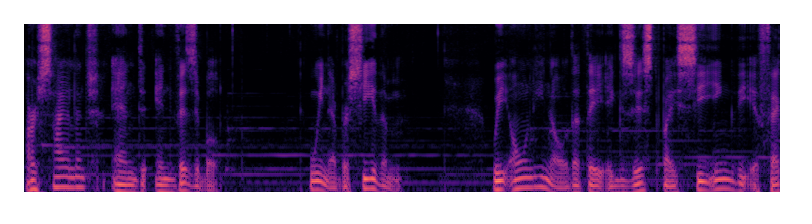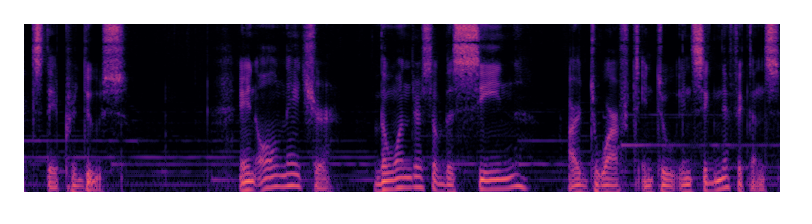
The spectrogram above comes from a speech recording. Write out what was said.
are silent and invisible. We never see them we only know that they exist by seeing the effects they produce. In all nature, the wonders of the seen are dwarfed into insignificance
